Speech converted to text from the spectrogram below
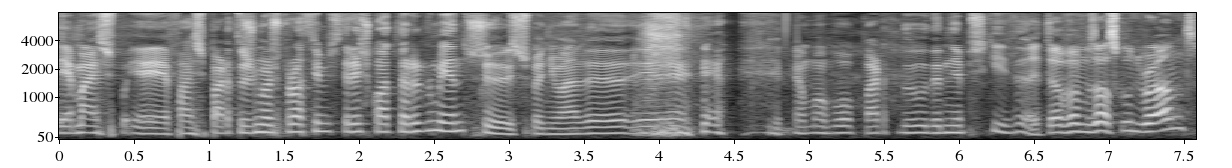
é mais, é, faz parte dos meus próximos 3, 4 argumentos. Espanholada é, é uma boa parte do- da minha pesquisa. Então vamos ao segundo round.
